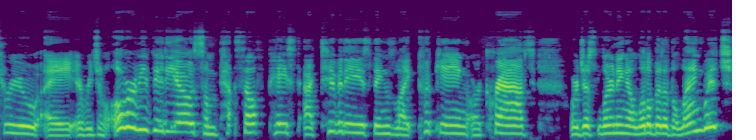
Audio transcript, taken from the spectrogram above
through a, a, regional overview video, some self paced activities, things like cooking or crafts, Or just learning a little bit of the language.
